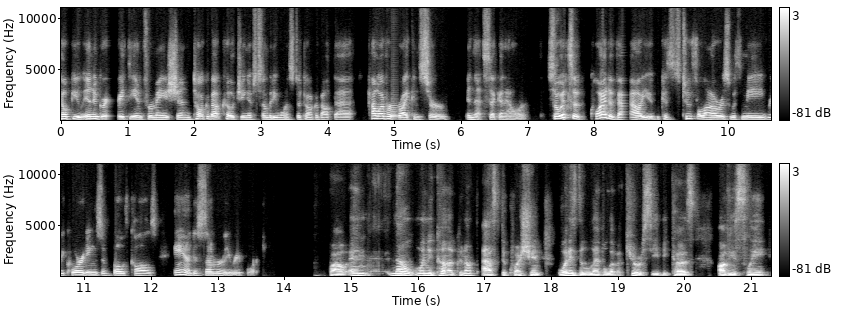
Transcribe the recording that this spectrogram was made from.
help you integrate the information talk about coaching if somebody wants to talk about that however i can serve in that second hour so it's a quite a value because it's two full hours with me recordings of both calls and a summary report Wow. And now, when you come, I could not ask the question, what is the level of accuracy? Because obviously,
